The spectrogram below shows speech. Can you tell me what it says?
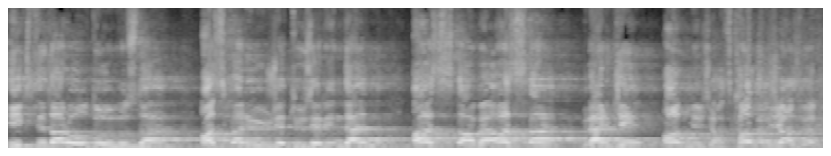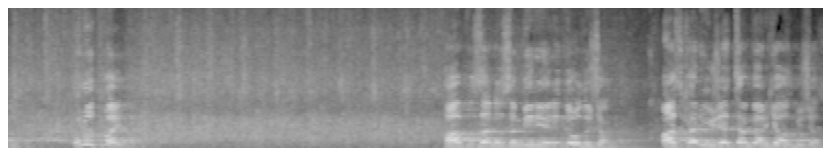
İktidar olduğumuzda asgari ücret üzerinden asla ve asla vergi almayacağız. Kaldıracağız vergi. Unutmayın. Hafızanızın bir yerinde olacak. Asgari ücretten vergi almayacağız.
